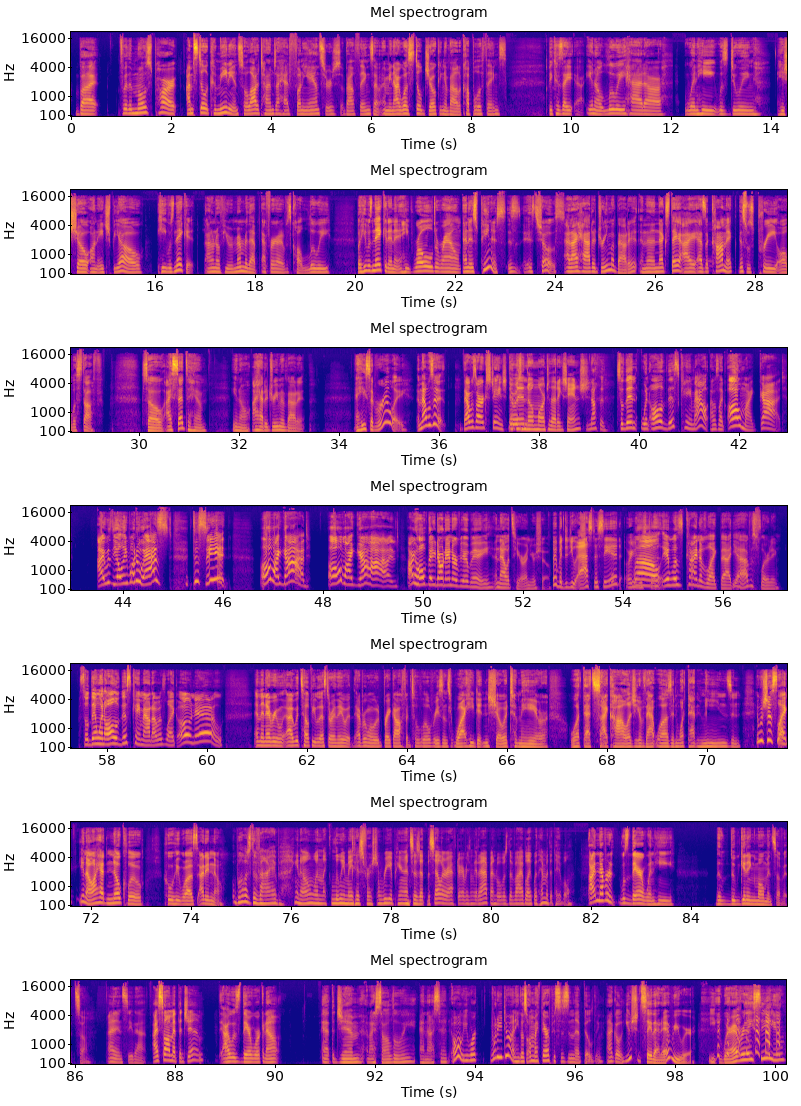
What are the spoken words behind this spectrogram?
But for the most part, I'm still a comedian. So a lot of times I had funny answers about things. I, I mean, I was still joking about a couple of things because I, you know, Louis had, uh, when he was doing his show on HBO, he was naked. I don't know if you remember that. I forgot it was called Louis but he was naked in it. He rolled around and his penis is it shows. And I had a dream about it. And then the next day I as a comic, this was pre all the stuff. So I said to him, you know, I had a dream about it. And he said, Really? And that was it. That was our exchange. There And was then- no more to that exchange. Nothing. So then when all of this came out, I was like, oh my God. I was the only one who asked to see it. Oh my God. Oh my God. I hope they don't interview me. And now it's here on your show. Wait, but did you ask to see it, or you just Well, it was kind of like that. Yeah, I was flirting. So then when all of this came out, I was like, oh no. And then everyone, I would tell people that story, and they would, everyone would break off into little reasons why he didn't show it to me, or what that psychology of that was, and what that means. And it was just like, you know, I had no clue who he was. I didn't know. what was the vibe? You know, when like Louis made his first reappearances at the cellar after everything that happened. What was the vibe like with him at the table? I never was there when he, the the beginning moments of it. So I didn't see that. I saw him at the gym. I was there working out at the gym, and I saw Louis, and I said, "Oh, you work? What are you doing?" He goes, "Oh, my therapist is in that building." I go, "You should say that everywhere, You- wherever they see you."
